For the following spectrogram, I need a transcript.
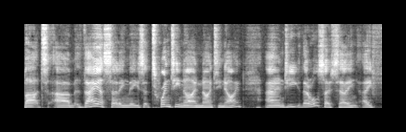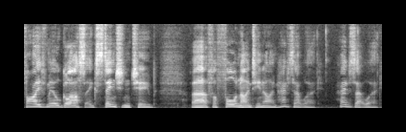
But um, they are selling these at twenty nine ninety nine, and you, they're also selling a five mil glass extension tube uh, for four ninety nine. How does that work? How does that work?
